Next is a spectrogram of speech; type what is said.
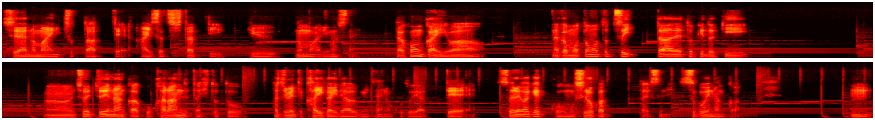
試合の前にちょっと会って挨拶したっていうのもありましたね。だから今回は、なんかもともとツイッターで時々、うん、ちょいちょいなんかこう絡んでた人と初めて海外で会うみたいなことをやって、それが結構面白かったですね。すごいなんか、うん、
